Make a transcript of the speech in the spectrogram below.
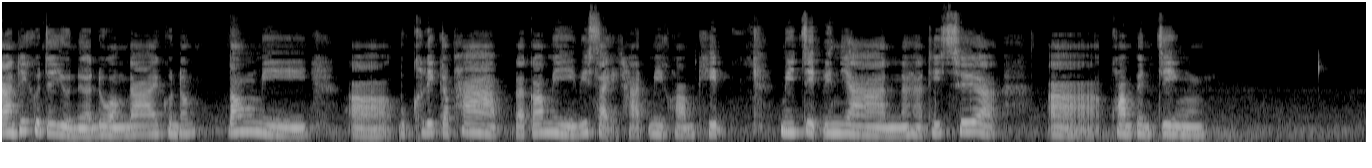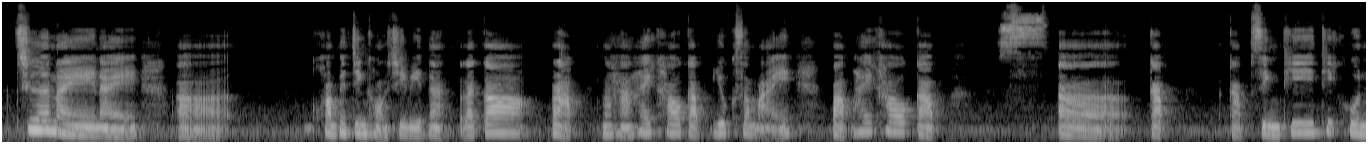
การที่คุณจะอยู่เหนือดวงได้ คุณต้องต้องมีบุคลิกภาพ แล้วก็มีวิสัยทัศน์ มีความคิด มีจิตวิญญาณนะคะที่เชื่ออความเป็นจริง เชื่อในในความเป็นจริงของชีวิตอะแล้วก็ปรับ นะคะ ให้เข้ากับยุคสมัย ปรับให้เข้ากับกับกับสิ่งที่ที่คุณ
